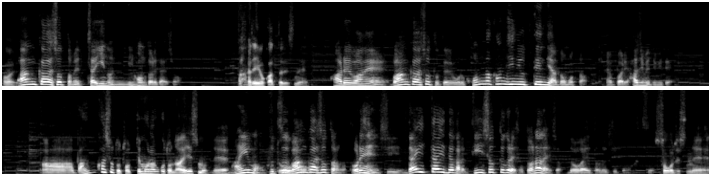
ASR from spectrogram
はい。バンカーショットめっちゃいいのに2本撮れたでしょ。あれ良かったですね。あれはね、バンカーショットって俺こんな感じに売ってんねやと思った。やっぱり初めて見て。ああ、バンカーショット取ってもらうことないですもんね。ないもん。普通バンカーショットなんか撮れへんし、大体だからティーショットぐらいしか撮らないでしょ。動画で撮るって言っても普通。そうですね。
